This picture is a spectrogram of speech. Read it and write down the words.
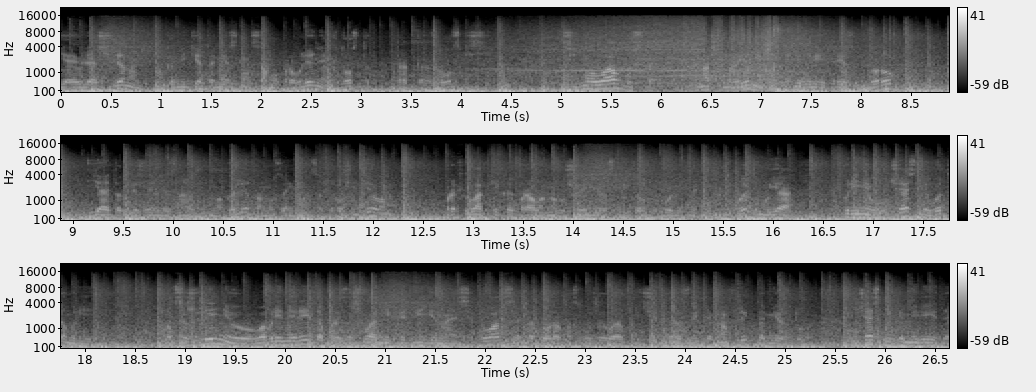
я являюсь членом комитета местного самоуправления КТОС Тракторозаводский СИ. 7 августа в нашем районе проходил рейд трезвых дорог. Я это движение знаю уже много лет, оно занимается хорошим делом, профилактикой правонарушений распития алкогольных напитков. Поэтому я принял участие в этом рейде. Но, к сожалению, во время рейда произошла непредвиденная ситуация, которая послужила причиной развития конфликта между участниками рейда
